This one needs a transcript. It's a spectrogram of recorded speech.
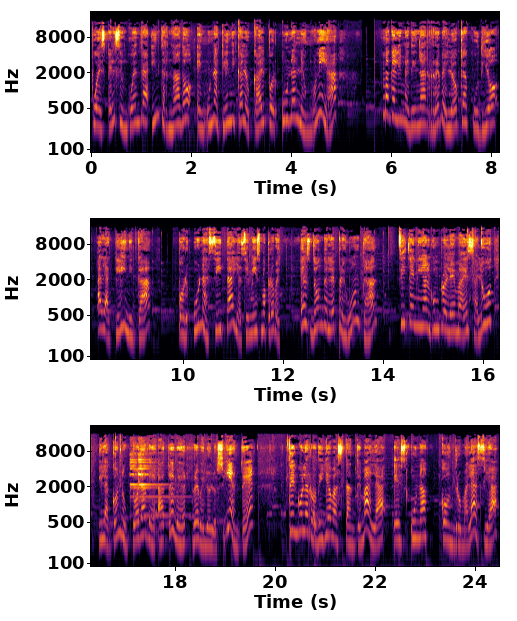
pues él se encuentra internado en una clínica local por una neumonía. Magali Medina reveló que acudió a la clínica por una cita y asimismo aprovechó. Es donde le preguntan si tenía algún problema de salud y la conductora de ATV reveló lo siguiente. Tengo la rodilla bastante mala, es una condromalacia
